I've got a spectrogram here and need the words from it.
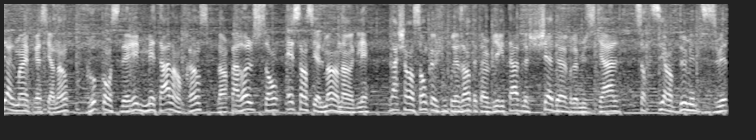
tellement impressionnante. Groupe considéré métal en France, leurs paroles sont essentiellement en anglais. La chanson que je vous présente est un véritable chef-d'œuvre musical, sorti en 2018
